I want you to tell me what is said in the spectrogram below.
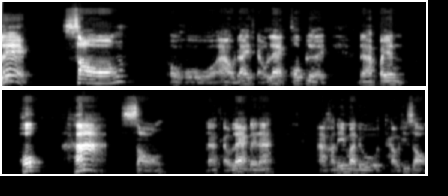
เลขสองโอ้โหอ้าวได้แถวแรกครบเลยนะเป็นหกห้าสองนะแถวแรกเลยนะอ่าคราวนี้มาดูแถวที่สอง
